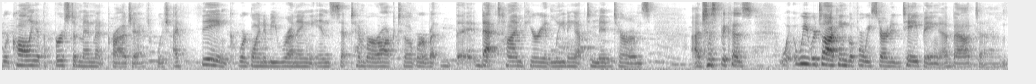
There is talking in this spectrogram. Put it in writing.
we're calling it the first amendment project which i think we're going to be running in september or october but th- that time period leading up to midterms uh, just because w- we were talking before we started taping about um,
